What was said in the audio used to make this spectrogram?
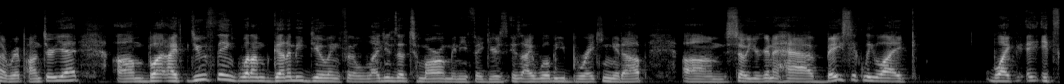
uh, Rip Hunter yet. Um, but I do think what I'm gonna be doing for the Legends of Tomorrow minifigures is I will be breaking it up. Um, so you're gonna have basically like like it's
